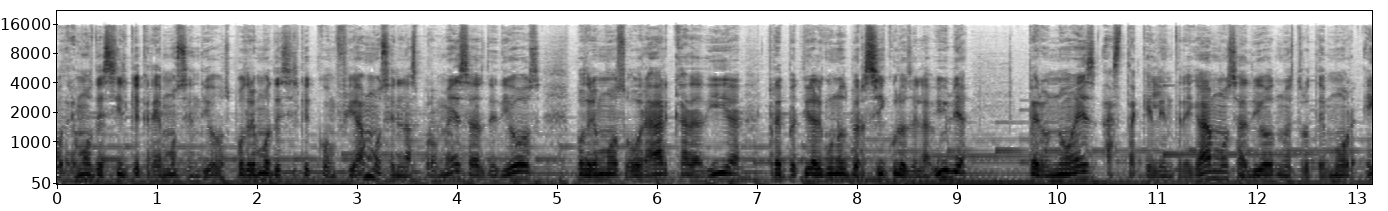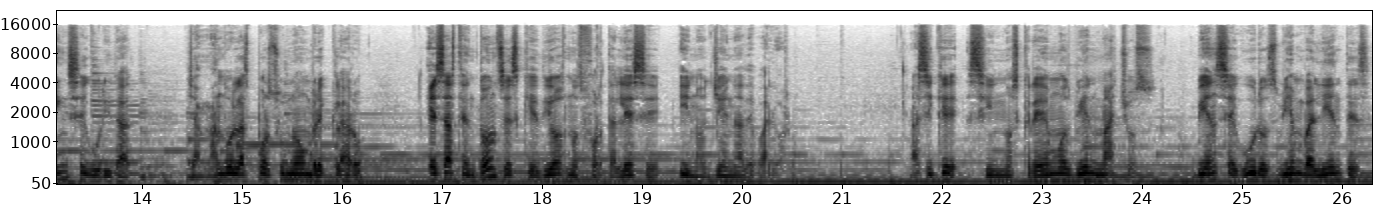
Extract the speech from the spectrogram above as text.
Podremos decir que creemos en Dios, podremos decir que confiamos en las promesas de Dios, podremos orar cada día, repetir algunos versículos de la Biblia, pero no es hasta que le entregamos a Dios nuestro temor e inseguridad, llamándolas por su nombre claro, es hasta entonces que Dios nos fortalece y nos llena de valor. Así que si nos creemos bien machos, bien seguros, bien valientes,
